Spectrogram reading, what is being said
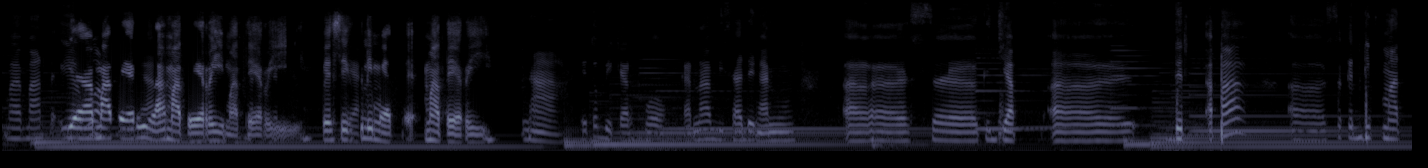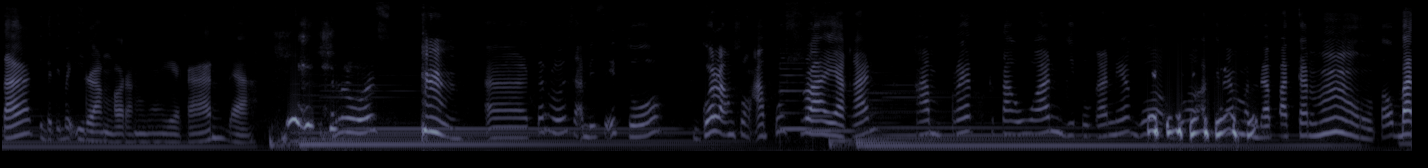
ma- mate- Ya uang materi ya. lah, materi, materi. Basically mate- materi. Nah, itu be careful karena bisa dengan uh, sekejap uh, det- apa uh, sekedip mata tiba-tiba hilang orangnya ya kan. Dah. terus uh, terus abis itu gue langsung hapus lah ya kan. Kampret ketahuan gitu kan ya gue akhirnya mendapatkan hmm tobat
